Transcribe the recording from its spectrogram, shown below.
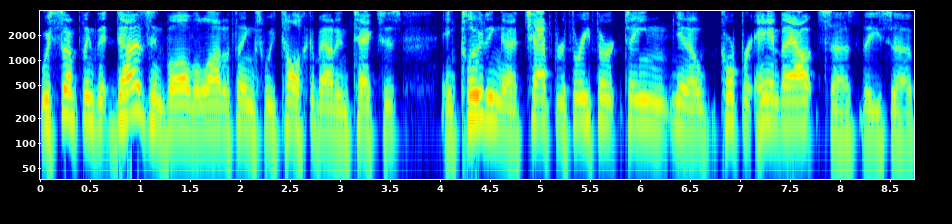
with something that does involve a lot of things we talk about in Texas including uh, Chapter 313, you know, corporate handouts, uh, these uh,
